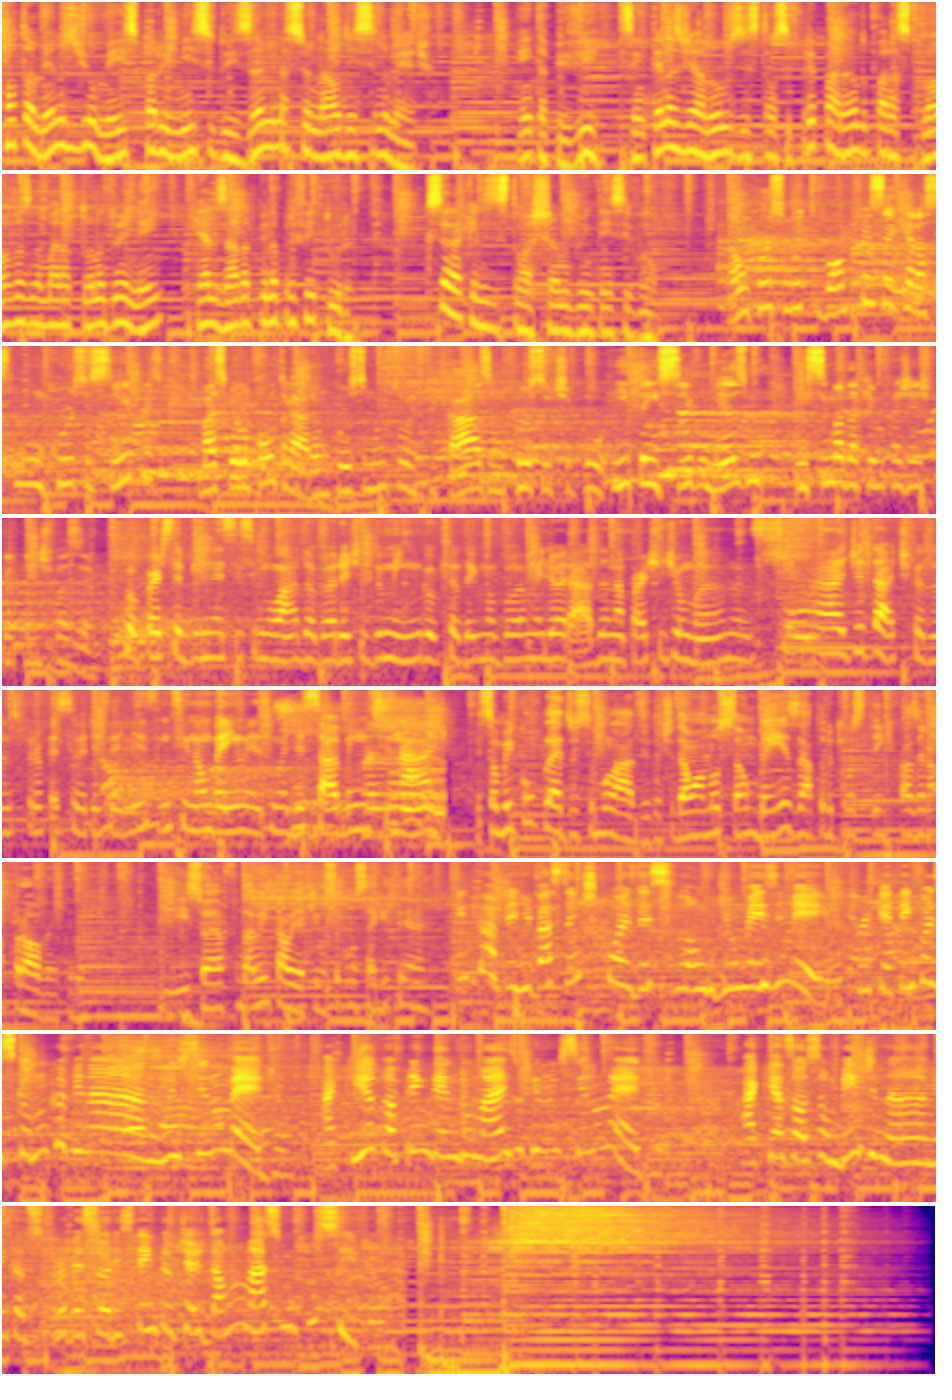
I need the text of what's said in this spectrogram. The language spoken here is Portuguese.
Falta menos de um mês para o início do Exame Nacional de Ensino Médio. Em Itapevi, centenas de alunos estão se preparando para as provas na maratona do Enem realizada pela Prefeitura. O que será que eles estão achando do intensivão? É um curso muito bom, porque pensei que era um curso simples, mas pelo contrário, é um curso muito eficaz, é um curso tipo intensivo mesmo, em cima daquilo que a gente pretende fazer. Eu percebi nesse simulado agora de domingo que eu dei uma boa melhorada na parte de humanos. A didática dos professores, eles ensinam bem mesmo, eles sabem ensinar. Eles são bem completos os simulados, então te dá uma noção bem exata do que você tem que fazer na prova, entendeu? E isso é fundamental, e aqui você consegue ter, né? Então, aprendi bastante coisa desse longo de um mês e meio, porque tem coisas que eu nunca vi na, no ensino médio. Aqui eu tô aprendendo mais do que no ensino médio. Aqui as aulas são bem dinâmicas, os professores tentam te ajudar o máximo possível.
